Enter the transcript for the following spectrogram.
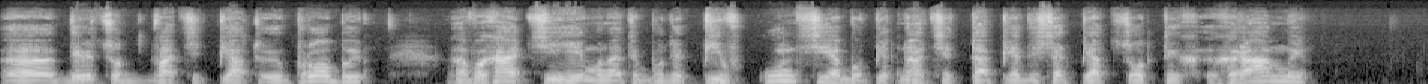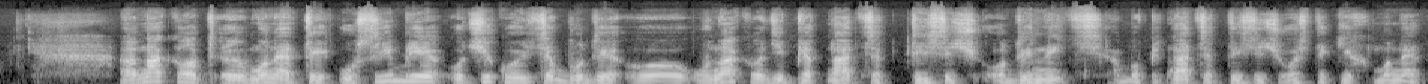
925 е, проби. Вага цієї монети буде пів унції або 15 та 55 грами. Наклад е, монети у сріблі очікується буде у накладі 15 тисяч одиниць або 15 тисяч ось таких монет.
